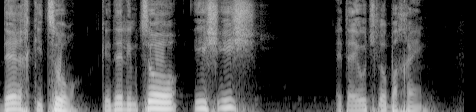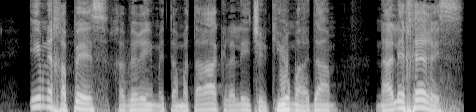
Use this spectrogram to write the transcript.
דרך קיצור כדי למצוא איש-איש את הייעוד שלו בחיים. אם נחפש, חברים, את המטרה הכללית של קיום האדם, נעלה חרס.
